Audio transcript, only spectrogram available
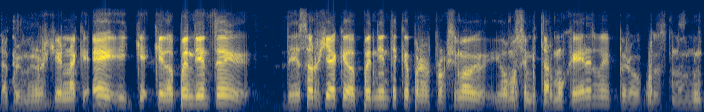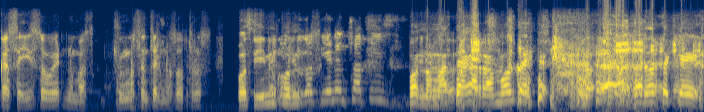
la primera orgía en la que, ey, y que, quedó pendiente, de esa orgía quedó pendiente que para el próximo íbamos a invitar mujeres, güey, pero pues no, nunca se hizo, güey, nomás fuimos entre nosotros. pues sí, pues, Conmigo tienen, chapis. pues pero- nomás te agarramos de... acuérdate que,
